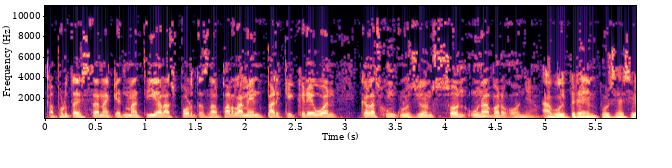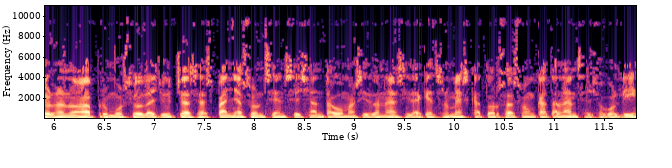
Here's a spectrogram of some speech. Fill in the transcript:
que protesten aquest matí a les portes del Parlament perquè creuen que les conclusions són una vergonya. Avui pren possessió la nova promoció de jutges a Espanya. Són 160 homes i dones i d'aquests només 14 són catalans. Això vol dir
